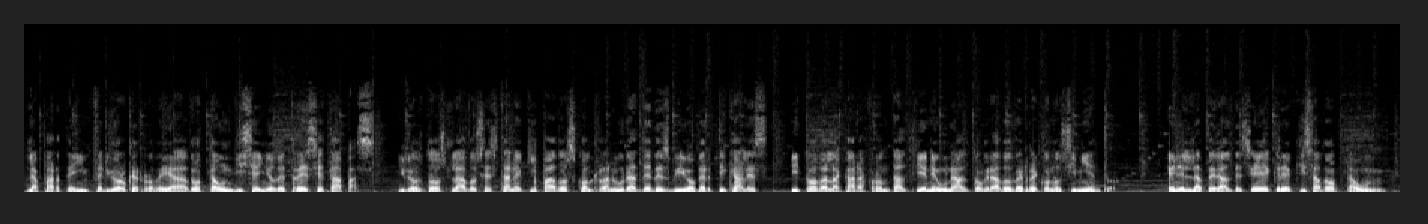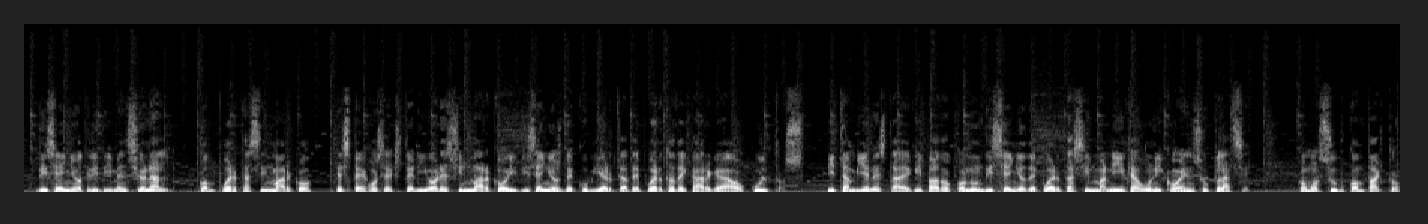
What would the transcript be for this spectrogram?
La parte inferior que rodea adopta un diseño de tres etapas, y los dos lados están equipados con ranuras de desvío verticales, y toda la cara frontal tiene un alto grado de reconocimiento. En el lateral de CX adopta un diseño tridimensional, con puertas sin marco, espejos exteriores sin marco y diseños de cubierta de puerto de carga ocultos, y también está equipado con un diseño de puertas sin manija único en su clase. Como subcompacto,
